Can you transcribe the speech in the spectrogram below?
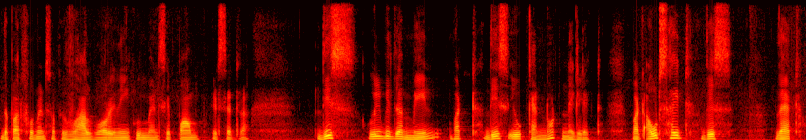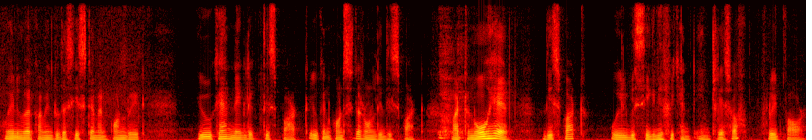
the performance of a valve or any equipment say pump etc. This will be the main, but this you cannot neglect, but outside this that when you are coming to the system and conduit you can neglect this part, you can consider only this part, but nowhere this part will be significant in case of fluid power.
